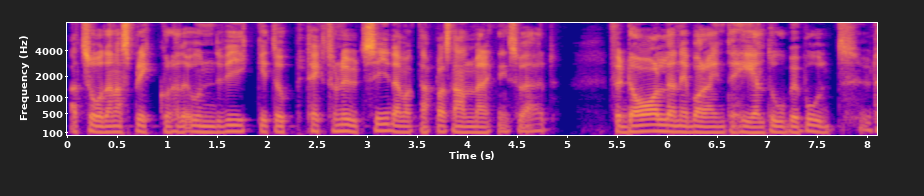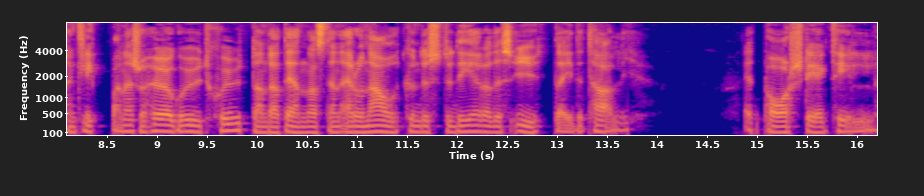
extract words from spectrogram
Att sådana sprickor hade undvikit upptäckt från utsidan var knappast anmärkningsvärd. För dalen är bara inte helt obebodd, utan klippan är så hög och utskjutande att endast en aeronaut kunde studera dess yta i detalj. Ett par steg till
